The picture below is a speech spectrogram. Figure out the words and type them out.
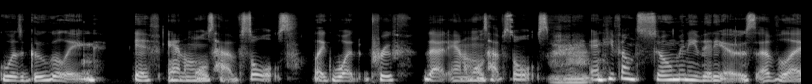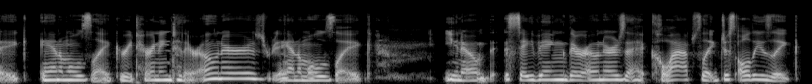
was googling if animals have souls, like what proof that animals have souls. hmm And he found so many videos of like animals like returning to their owners, animals like, you know, saving their owners that had collapsed, like just all these like,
